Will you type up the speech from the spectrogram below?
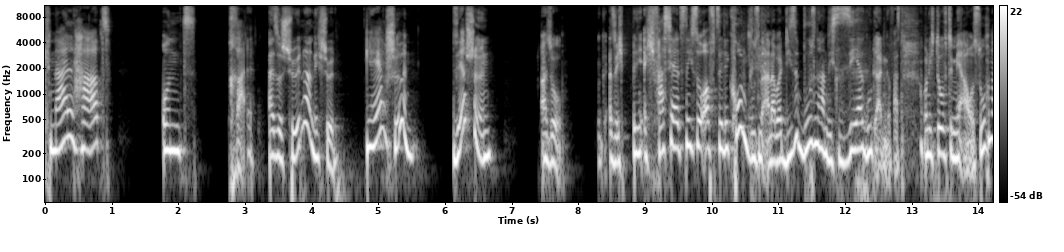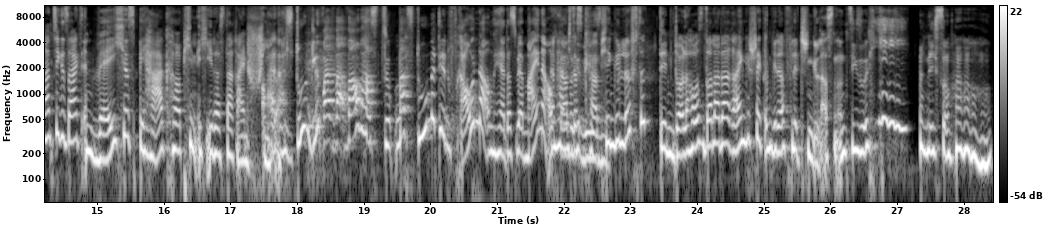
knallhart und prall. Also schön oder nicht schön? Ja, ja, schön. Sehr schön. Also, also ich, bin, ich fasse ja jetzt nicht so oft Silikonbusen an, aber diese Busen haben sich sehr gut angefasst. Und ich durfte mir aussuchen, hat sie gesagt, in welches BH-Körbchen ich ihr das da reinschiebe. Hast du ein Glück? Wa- wa- Warum hast du, machst du mit den Frauen da umher? Das wäre meine Aufgabe Dann habe ich das gewesen. Körbchen gelüftet, den Dollhaus-Dollar da reingesteckt und wieder flitschen gelassen. Und sie so, und ich so. und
